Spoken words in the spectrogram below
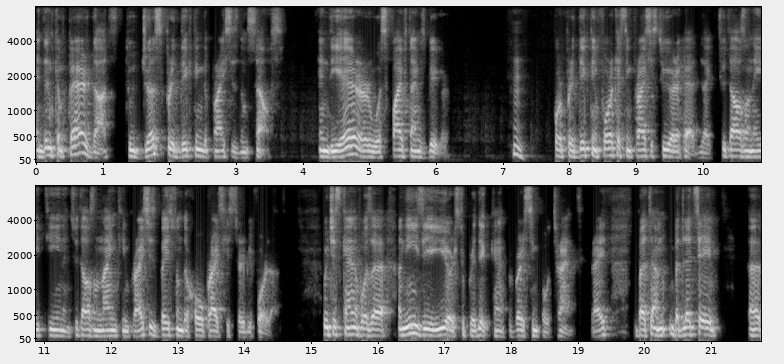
and then compared that to just predicting the prices themselves. And the error was five times bigger hmm. for predicting, forecasting prices two years ahead, like 2018 and 2019 prices based on the whole price history before that, which is kind of was a, an easy years to predict, kind of a very simple trend, right? But, um, but let's say uh,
